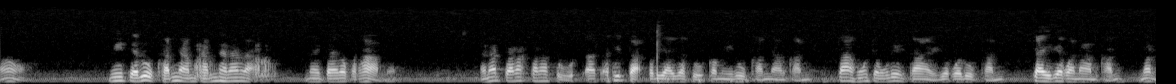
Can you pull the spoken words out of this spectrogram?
อ้ามีแต่รูปขันนามขันเท่านั้นแหละในใจโลกธาตุเนี่ย อนัตตลักษณสูตรอธิตตปริยายสูตรก็มีรูปขันนามขันตาหูจมูกเลี้ยงกายเรียกว่ารูปขันใจเรียกว่านามขันนั่น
